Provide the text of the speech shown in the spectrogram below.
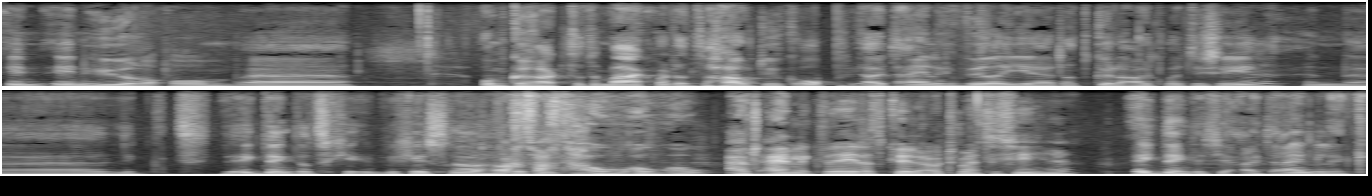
in, inhuren om, eh, om karakter te maken, maar dat houdt natuurlijk op. Uiteindelijk wil je dat kunnen automatiseren. En eh, ik, ik denk dat gi- gisteren had Wacht, ik... wacht. Ho, ho, ho. Uiteindelijk wil je dat kunnen automatiseren? Ik denk dat je uiteindelijk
